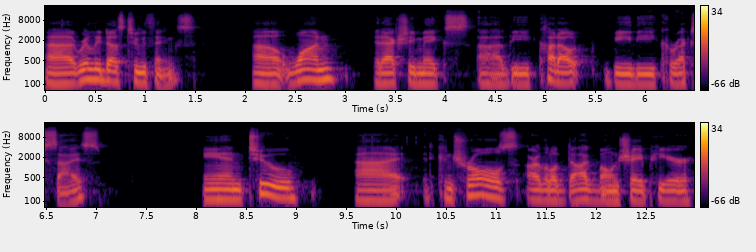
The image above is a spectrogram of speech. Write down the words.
Uh, it really does two things. Uh, one, it actually makes uh, the cutout be the correct size. And two, uh, it controls our little dog bone shape here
